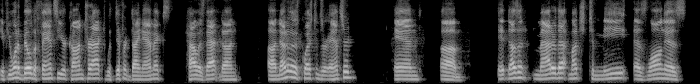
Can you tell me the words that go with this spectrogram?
if you want to build a fancier contract with different dynamics, how is that done? Uh, none of those questions are answered. And, um, it doesn't matter that much to me as long as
